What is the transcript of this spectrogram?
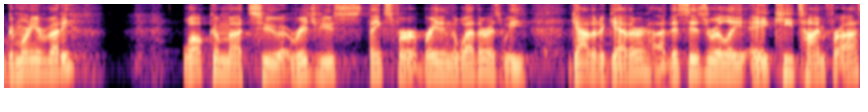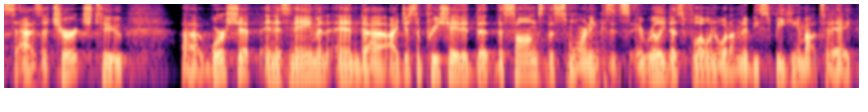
Good morning, everybody. Welcome uh, to Ridgeview. Thanks for braving the weather as we gather together. Uh, this is really a key time for us as a church to uh, worship in His name, and, and uh, I just appreciated the, the songs this morning because it really does flow into what I'm going to be speaking about today.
